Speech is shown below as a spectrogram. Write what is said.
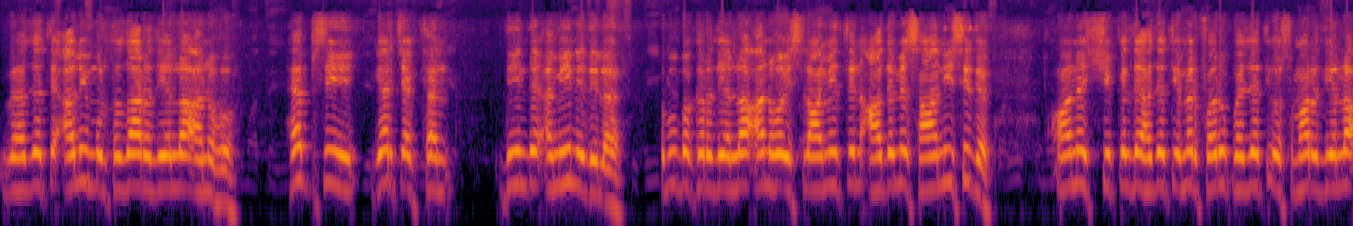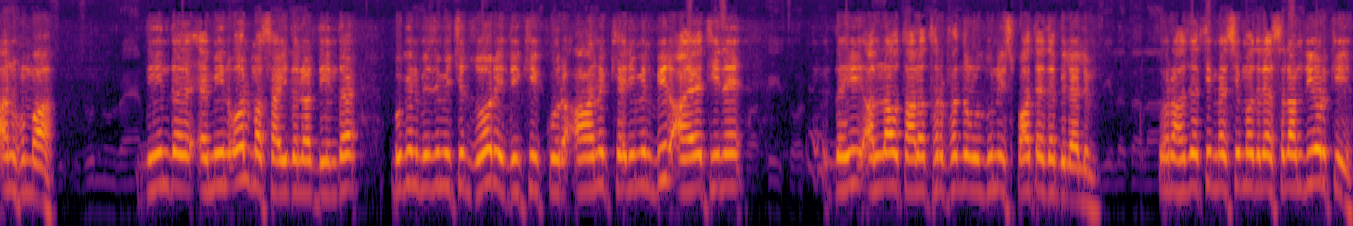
ve Hazreti Ali Murtaza radıyallahu anhu hepsi gerçekten dinde emin idiler. Ebu Bakır radıyallahu anhu İslamiyet'in ademi sanisidir. Aynı şekilde Hazreti Ömer Faruk ve Hazreti Osman radıyallahu anhuma dinde emin olmasaydılar dinde bugün bizim için zor idi ki Kur'an-ı Kerim'in bir ayetini dahi Allah-u Teala tarafından olduğunu ispat edebilelim. Sonra Hz. Mesih Muhammed Aleyhisselam diyor ki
